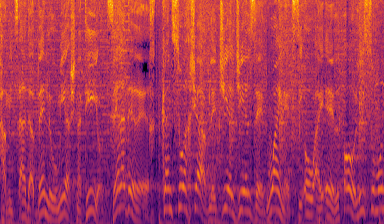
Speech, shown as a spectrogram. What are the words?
המצעד הבינלאומי השנתי יוצא לדרך. כנסו עכשיו ל-GLGLZ, ynet, co.il, או ליישומון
